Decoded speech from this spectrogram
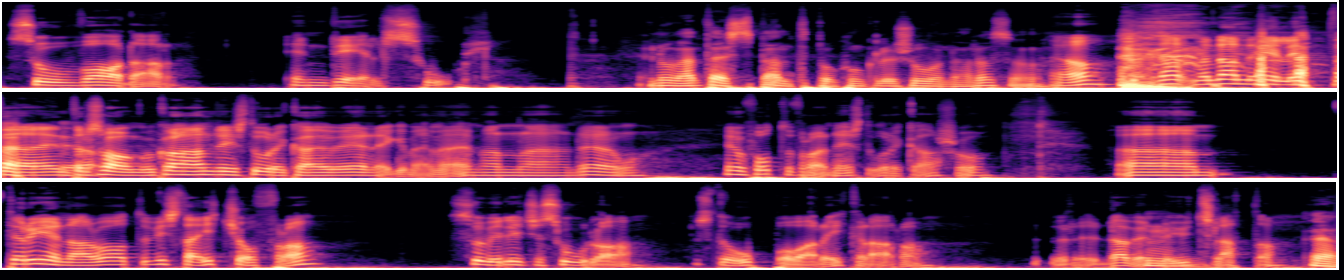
så var der en del sol. Nå venter jeg spent på konklusjonen her, altså. Ja, den, men den er litt uh, interessant. Og kan hende historikere er uenige med meg, men uh, det er jo Jeg har fått det fra en historiker, så um, Teorien der var at hvis de ikke ofra, så ville ikke sola stå oppover riket der. Da. De ville bli Mm. utsletta. Ja.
